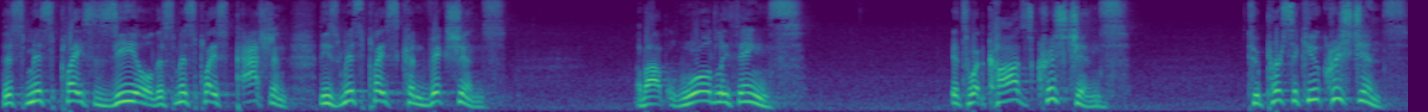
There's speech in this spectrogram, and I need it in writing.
This misplaced zeal, this misplaced passion, these misplaced convictions about worldly things, it's what caused Christians to persecute Christians.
